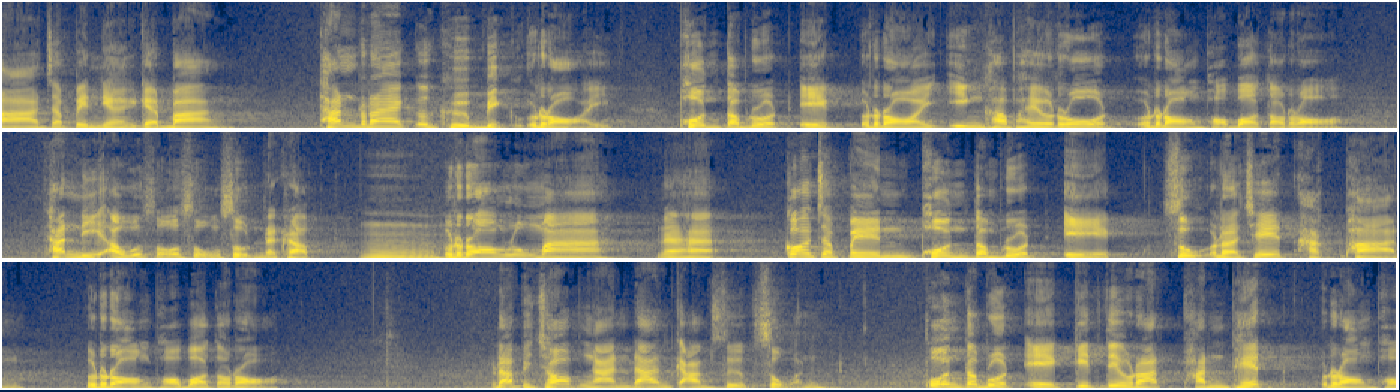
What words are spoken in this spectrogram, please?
ตาจะเป็นยังไงกันบ้าง ท่านแรกก็คือบิ๊กรอยพลตำรวจเอกรอยอิงคไพโรธรองผอบตร ท่านนี้อาวุโสสูงสุดนะครับอืมรองลงมานะฮะก็จะเป็นพลตำรวจเอกสุรเชษฐ์หักพาน รองผอบตร รับผิดชอบงานด้านการสืบสวนพลตำรวจเอกกิติรัตน์พันเพชร รองผอ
